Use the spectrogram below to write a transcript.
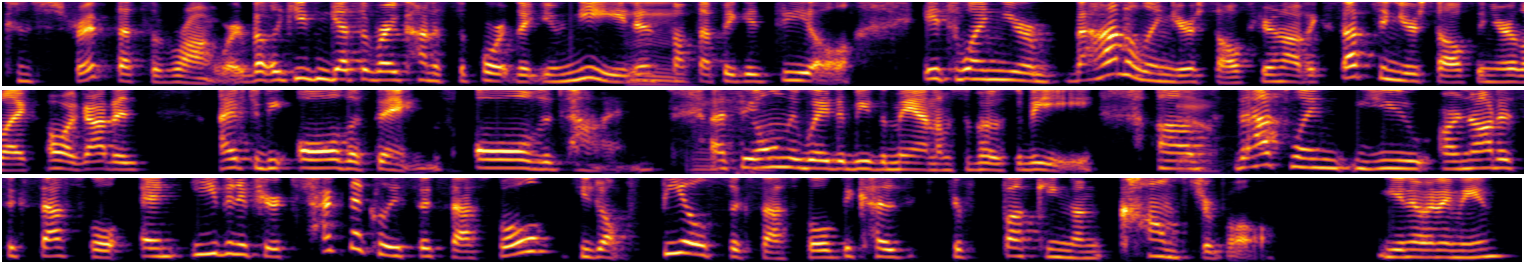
constrict that's the wrong word but like you can get the right kind of support that you need mm. and it's not mm. that big a deal it's when you're battling yourself you're not accepting yourself and you're like oh i gotta i have to be all the things all the time mm-hmm. that's the mm-hmm. only way to be the man i'm supposed to be um, yeah. that's when you are not as successful and even if you're technically successful you don't feel successful because you're fucking uncomfortable you know what i mean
